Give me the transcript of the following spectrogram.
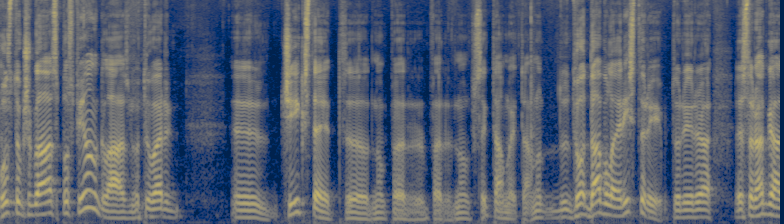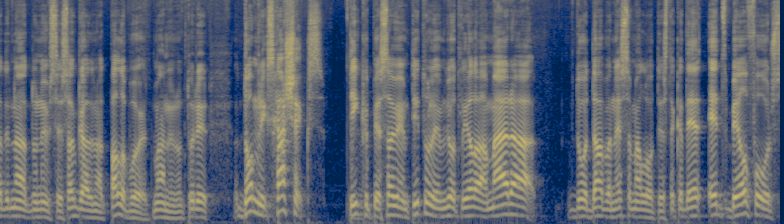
pustukša glāze, puspilna glāze. Nu, tu vari e, čīkstēt e, nu, par, par nu, sliktām lietām. Nu, to dabulē ir izturība. Tur ir, e, es varu atgādināt, nu, nevis es atgādinātu, palabojot mani. Nu, tur ir Dominiks Hašeks. Tika pie saviem tituliem ļoti lielā mērā dod daba nesameloties. Tad, kad Edgars Belfors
